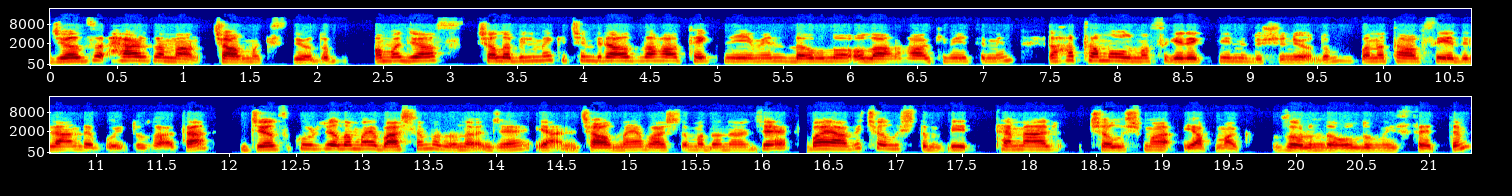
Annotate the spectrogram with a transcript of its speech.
Cazı her zaman çalmak istiyordum. Ama caz çalabilmek için biraz daha tekniğimin, davula olan hakimiyetimin daha tam olması gerektiğini düşünüyordum. Bana tavsiye edilen de buydu zaten. Cazı kurcalamaya başlamadan önce yani çalmaya başlamadan önce bayağı bir çalıştım. Bir temel çalışma yapmak zorunda olduğumu hissettim.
